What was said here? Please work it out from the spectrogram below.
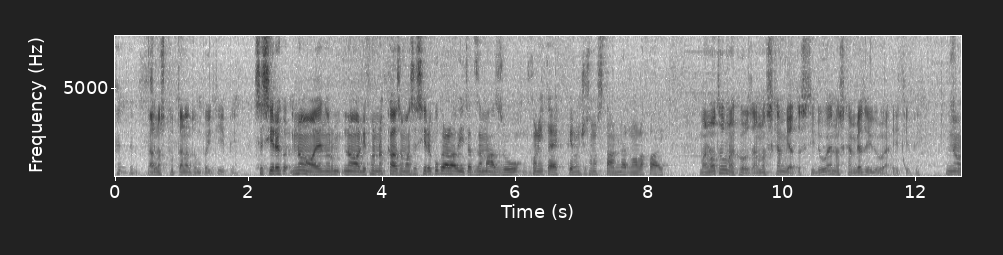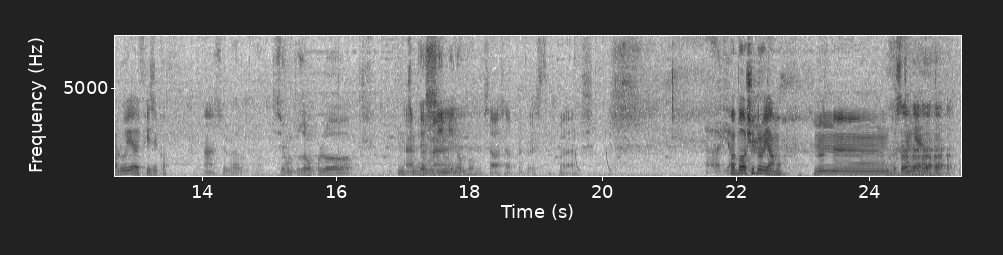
Hanno sputtanato un po' i tipi. Se si recu- no, norm- no, li fanno a caso, ma se si recupera la vita Zamasu con i tech che non ci sono stunner, non la fai. Ma nota una cosa, hanno scambiato sti due, hanno scambiato i due, i tipi. No, lui è fisico. Ah, sì, vero. Ti sei confuso con quello... Iniziamo che per è simile un po'. So, so, per questo. Sì. Vabbè, ci proviamo. Non, eh, non costa niente.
